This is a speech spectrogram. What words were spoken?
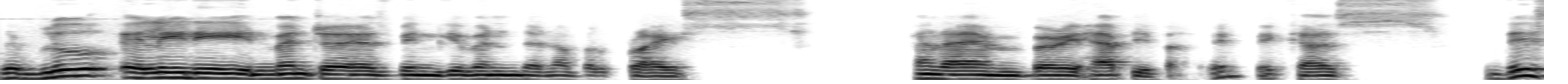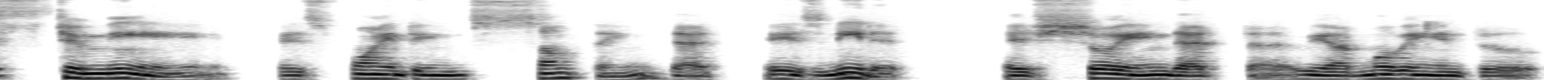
The blue LED inventor has been given the Nobel Prize, and I am very happy about it because this to me is pointing something that is needed, is showing that uh, we are moving into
